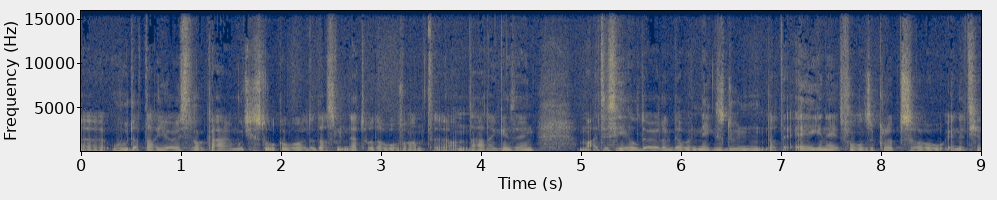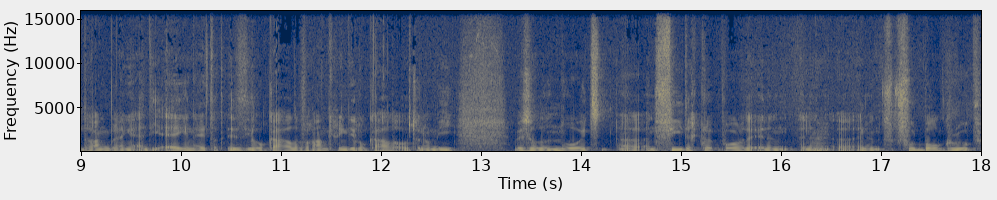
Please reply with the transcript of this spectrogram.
Uh, hoe dat daar juist in elkaar moet gestoken worden, dat is nu net waar we over aan het, uh, aan het, nadenken zijn. Maar het is heel duidelijk dat we niks doen dat de eigenheid van onze club zou in het gedrang brengen. En die eigenheid, dat is die lokale verankering, die lokale autonomie. We zullen nooit uh, een feederclub worden in een, in een, in een voetbalgroep.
